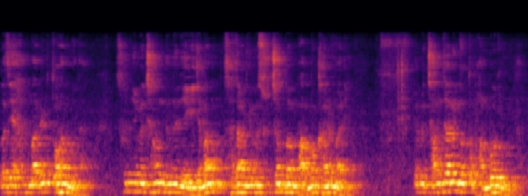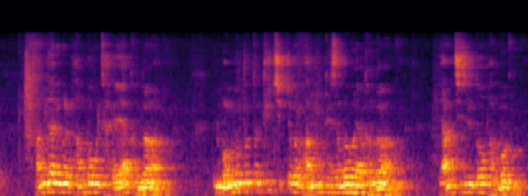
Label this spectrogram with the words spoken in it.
어제 한 말을 또 합니다. 손님은 처음 듣는 얘기지만 사장님은 수천 번 반복하는 말입니다. 여러분 잠자는 것도 반복입니다. 잠자는 걸 반복을 잘해야 건강합니다. 먹는 것도 규칙적으로 반복해서 먹어야 건강합니다. 양치질도 반복입니다.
